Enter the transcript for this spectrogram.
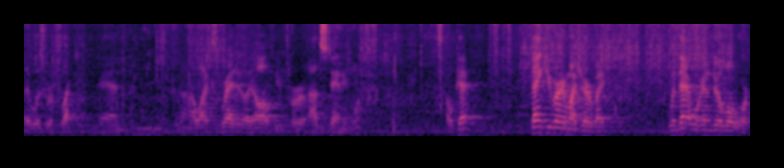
that was reflected. And I want to congratulate all of you for outstanding work. Okay? Thank you very much, everybody. With that, we're going to do a little work.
